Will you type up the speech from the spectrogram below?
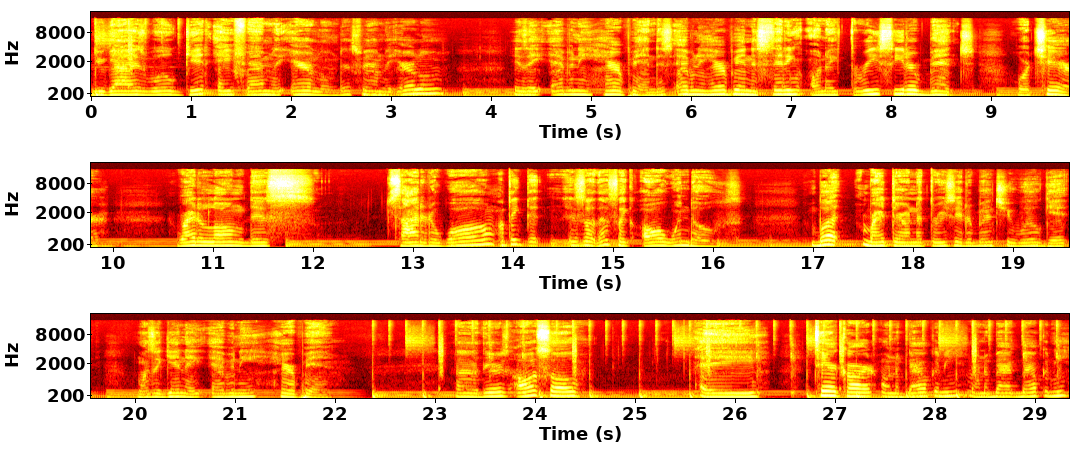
you guys will get a family heirloom. This family heirloom is a ebony hairpin. This ebony hairpin is sitting on a three-seater bench or chair right along this side of the wall. I think that is a, that's like all windows. But right there on the three-seater bench, you will get once again a ebony hairpin. Uh, there's also a tarot card on the balcony, on the back balcony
